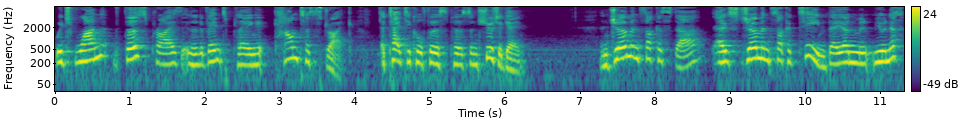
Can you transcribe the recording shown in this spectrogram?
which won the first prize in an event playing Counter-Strike, a tactical first-person shooter game. And German soccer star, as German soccer team Bayern Munich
